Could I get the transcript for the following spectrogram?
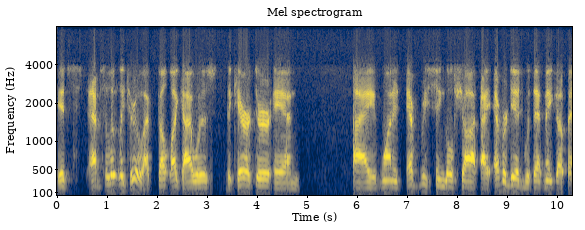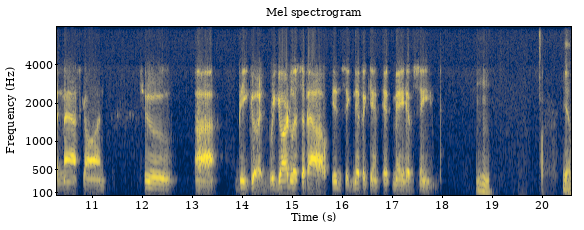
it's absolutely true. I felt like I was the character, and I wanted every single shot I ever did with that makeup and mask on to uh, be good, regardless of how insignificant it may have seemed. hmm Yeah,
